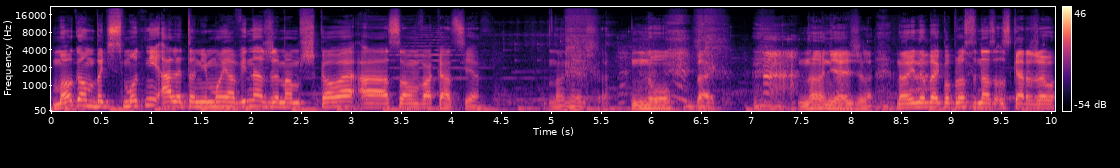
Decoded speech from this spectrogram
Mogą być smutni, ale to nie moja wina, że mam szkołę, a są wakacje. No nieźle. Nubek. No nieźle. No i Nubek po prostu nas oskarżył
